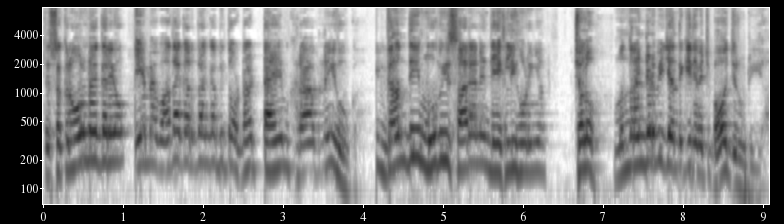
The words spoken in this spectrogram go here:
ਤੇ ਸਕਰੋਲ ਨਾ ਕਰਿਓ, ਇਹ ਮੈਂ ਵਾਅਦਾ ਕਰਦਾਗਾ ਵੀ ਤੁਹਾਡਾ ਟਾਈਮ ਖਰਾਬ ਨਹੀਂ ਹੋਊਗਾ। ਗਾਂਧੀ ਮੂਵੀ ਸਾਰਿਆਂ ਨੇ ਦੇਖ ਲਈ ਹੋਣੀ ਆ। ਚਲੋ, ਮਨੋਰੰਜਨ ਵੀ ਜ਼ਿੰਦਗੀ ਦੇ ਵਿੱਚ ਬਹੁਤ ਜ਼ਰੂਰੀ ਆ।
